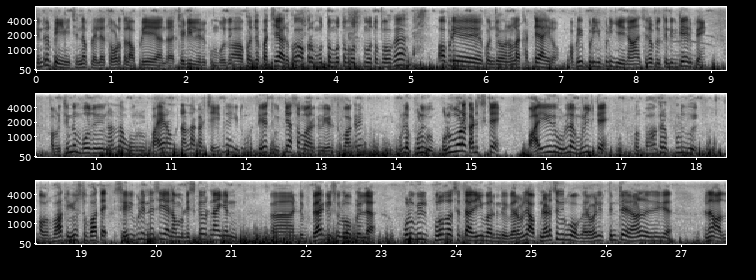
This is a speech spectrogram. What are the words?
தின்றுப்பீங்க நீ சின்ன பிள்ளையில் தோட்டத்தில் அப்படியே அந்த செடியில் இருக்கும்போது. கொஞ்சம் பச்சையாக இருக்கும். அப்புறம் முத்த முத்த முத்த முத்த போக அப்படியே கொஞ்சம் நல்லா கட்டையாயிரும். அப்படியே பிடிக்கி பிடிக்கி நான் சின்ன பிள்ளை தின்றுக்கிட்டே இருப்பேன். அப்படி தின்னும்போது நல்லா ஒரு பயரம் நல்லா கடிச்சேன். என்ன இது டேஸ்ட் வித்தியாசமாக இருக்குன்னு எடுத்து பார்க்குறேன். உள்ளே புழு புழுவோடு கடிச்சிட்டேன். பாயுது உள்ளே முழுகிட்டேன் அவர் பார்க்குற புழுவு அவர் பார்த்து யோசித்து பார்த்தேன். சரி இப்படி என்ன செய்ய? நம்ம டிஸ்கவர் நாயகன் பேர்கில் சொல்லுவோம் அப்படி இல்லை புழுவில் புரத சத்து அதிகமாக இருக்குது வேறு வழி அப்படி நினச்சிக்கிருவோம். வேறு வழி தின்ட்டேன் நானும் ஏன்னா அது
